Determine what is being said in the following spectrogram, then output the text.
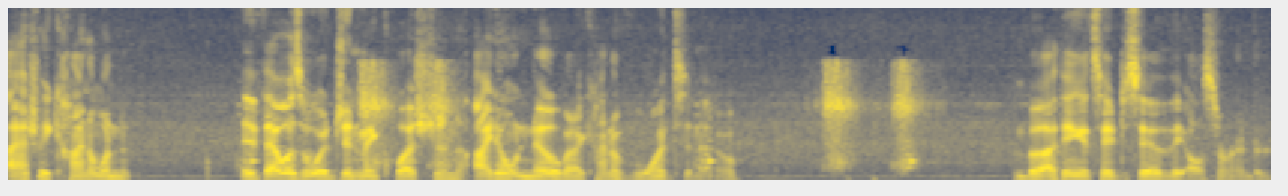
I actually kind of want to... If that was a legitimate question, I don't know, but I kind of want to know. But I think it's safe to say that they all surrendered.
